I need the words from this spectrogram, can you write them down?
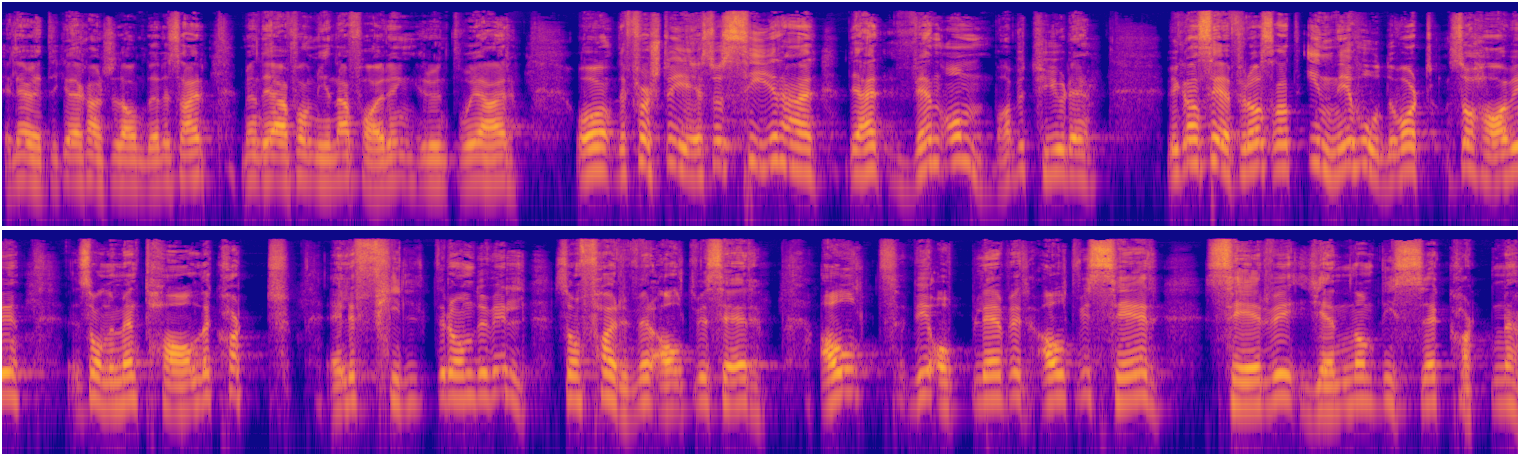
Eller jeg vet ikke, det er kanskje det annerledes her, men det er iallfall min erfaring rundt hvor jeg er. Og Det første Jesus sier her, det er 'venn om'. Hva betyr det? Vi kan se for oss at inni hodet vårt så har vi sånne mentale kart eller filter, om du vil, som farver alt vi ser. Alt vi opplever, alt vi ser, ser vi gjennom disse kartene.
